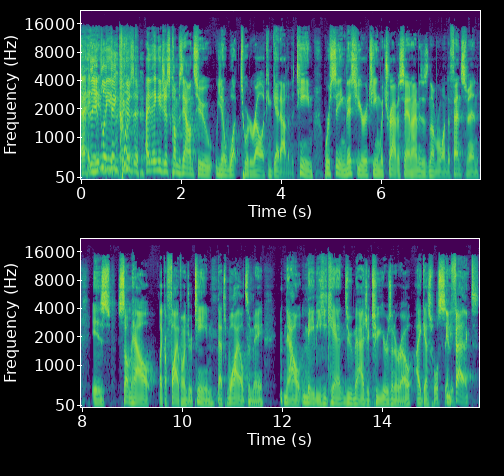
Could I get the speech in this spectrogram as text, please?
Uh, It- like, be- they because could. I think it just comes down to you know what Tortorella can get out of the team. We're seeing this year a team with Travis Sanheim as his number one defenseman is somehow like a 500 team. That's wild to me. Now maybe he can't do magic two years in a row. I guess we'll see. In fact,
